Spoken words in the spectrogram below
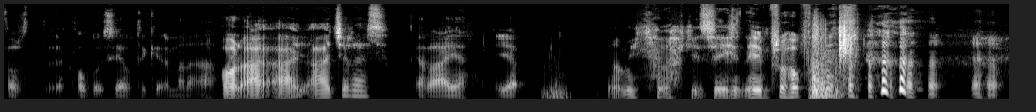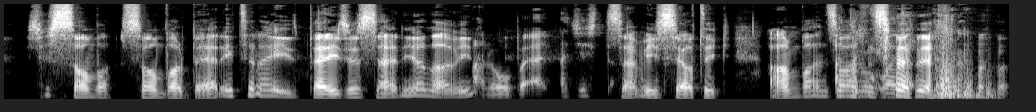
for a club like Celtic at the minute. I Or. I, I, Ajaris. Araya, yep. You know what I mean, I can say his name properly. it's just somber, somber Bertie tonight. Bertie's just sitting here. You know what I mean? I know, but I, I just Sent me Celtic armbands I on. don't, whether,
